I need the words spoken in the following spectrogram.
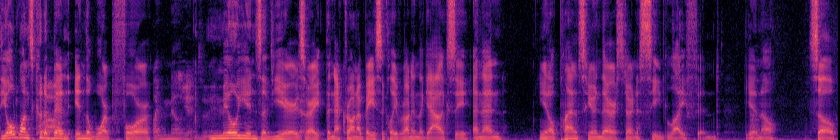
the old ones could have been in the warp for Like millions. Of years. millions of years, Yeah. right? The Necron are basically running the galaxy, and then, you know, planets here and there are starting to seed life, and you know, so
